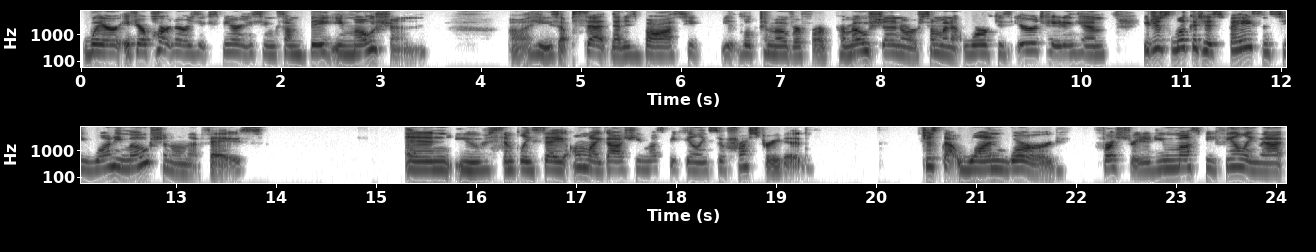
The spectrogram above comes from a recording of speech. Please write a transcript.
Where if your partner is experiencing some big emotion, uh, he's upset that his boss he looked him over for a promotion or someone at work is irritating him. You just look at his face and see one emotion on that face. And you simply say oh my gosh you must be feeling so frustrated. Just that one word frustrated you must be feeling that.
